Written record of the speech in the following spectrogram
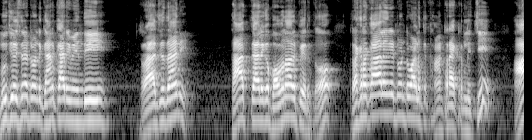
నువ్వు చేసినటువంటి ఘనకార్యం ఏంది? రాజధాని తాత్కాలిక భవనాల పేరుతో రకరకాలైనటువంటి వాళ్ళకి కాంట్రాక్టర్లు ఇచ్చి ఆ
